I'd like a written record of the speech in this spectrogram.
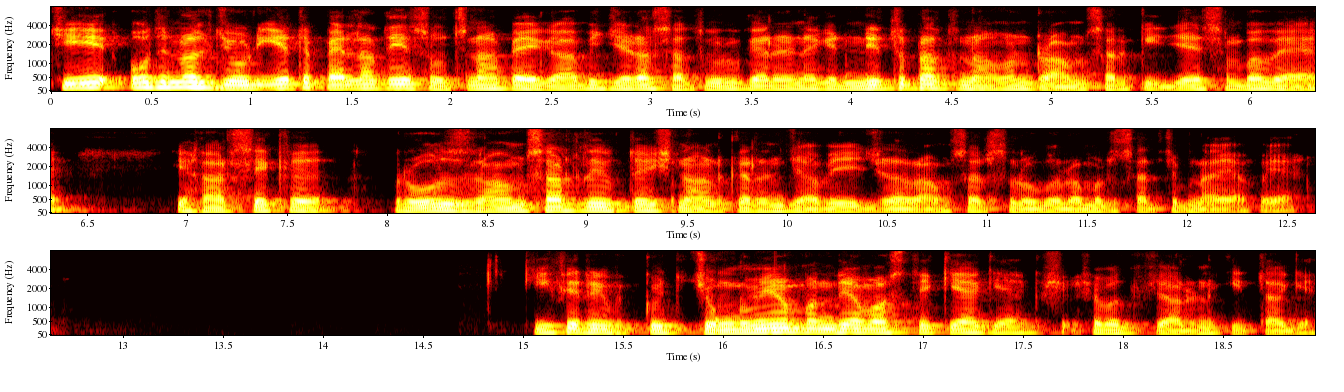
ਜੇ ਉਹਦੇ ਨਾਲ ਜੋੜੀਏ ਤੇ ਪਹਿਲਾਂ ਤੇ ਇਹ ਸੋਚਣਾ ਪਏਗਾ ਵੀ ਜਿਹੜਾ ਸਤਿਗੁਰੂ ਕਹਿ ਰਹੇ ਨੇ ਕਿ ਨਿਤ ਪ੍ਰਤ ਨਾਵਨ ਰਾਮਸਰ ਕੀਜੇ, ਸੰਭਵ ਹੈ ਕਿ ਹਰ ਸਿੱਖ ਰੋਜ਼ ਰਾਮਸਰ ਦੇ ਉੱਤੇ ਇਸ਼ਨਾਨ ਕਰਨ ਜਾਵੇ, ਜਿਹੜਾ ਰਾਮਸਰ ਸਰੋਵਰ ਅੰਮ੍ਰਿਤਸਰ ਚ ਬਣਾਇਆ ਹੋਇਆ। ਕੀ ਫਿਰ ਕੁਝ ਚੁਣਵੇਂ ਬੰਦਿਆਂ ਵਾਸਤੇ ਕਿਹਾ ਗਿਆ ਸ਼ਬਦ ਉਚਾਰਨ ਕੀਤਾ ਗਿਆ?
